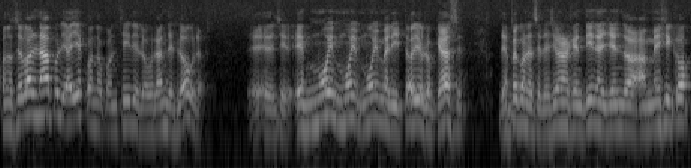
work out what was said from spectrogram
cuando se va al Napoli, ahí es cuando consigue los grandes logros. Eh, es decir, es muy, muy, muy meritorio lo que hace. Después con la selección argentina yendo a, México,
